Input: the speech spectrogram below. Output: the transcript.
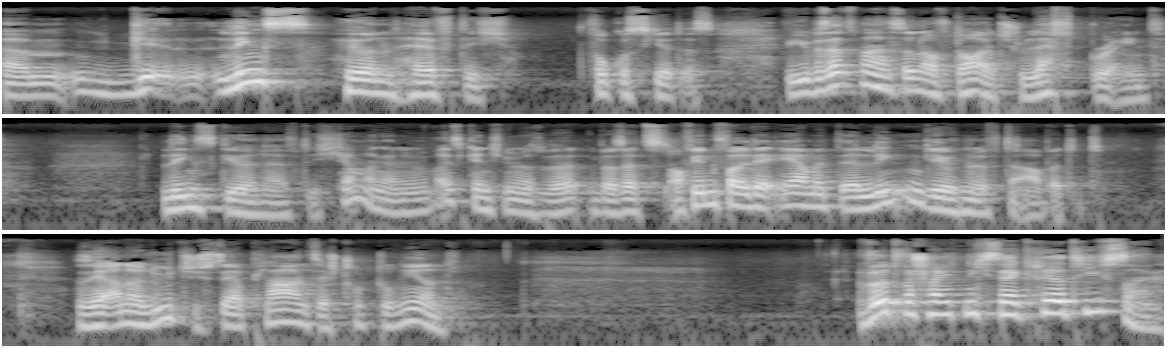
ähm, linkshirnhälftig fokussiert ist. Wie übersetzt man das denn auf Deutsch? Left-brained. Linksgehirnhälftig. Kann man gar nicht, weiß ich gar nicht, wie man das übersetzt. Auf jeden Fall, der eher mit der linken Gehirnhälfte arbeitet. Sehr analytisch, sehr plan, sehr strukturierend. Wird wahrscheinlich nicht sehr kreativ sein.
